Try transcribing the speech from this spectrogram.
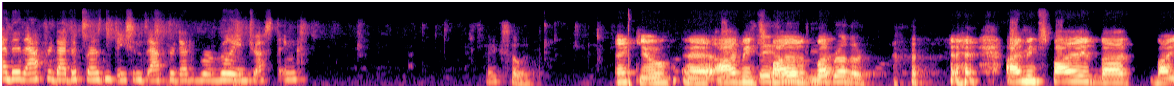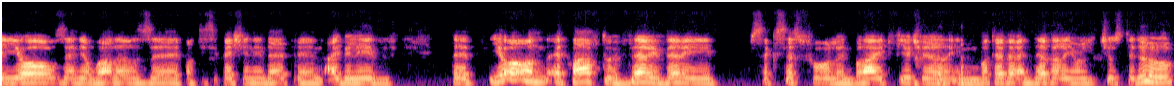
And then after that, the presentations after that were really interesting. Excellent. Thank you. Uh, I'm inspired by brother. I'm inspired by by yours and your brother's uh, participation in that, and I believe that you're on a path to a very, very successful and bright future in whatever endeavor you'll choose to do,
